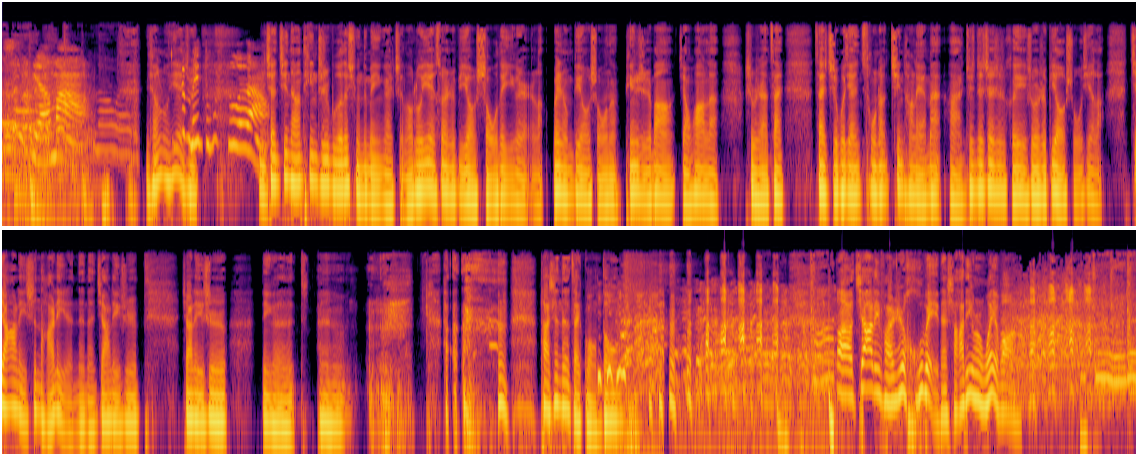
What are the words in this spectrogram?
细节嘛。你像落叶，这没读书了。你像经常听直播的兄弟们应该知道，落叶算是比较熟的一个人了。为什么比较熟呢？平时吧，讲话了，是不是在在直播间通常经常连麦啊？这这这是可以说是比较熟悉了。家里是哪里人的呢？家里是，家里是那个嗯，他现在在广东 啊，家里反正是湖北的，啥地方我也忘了。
